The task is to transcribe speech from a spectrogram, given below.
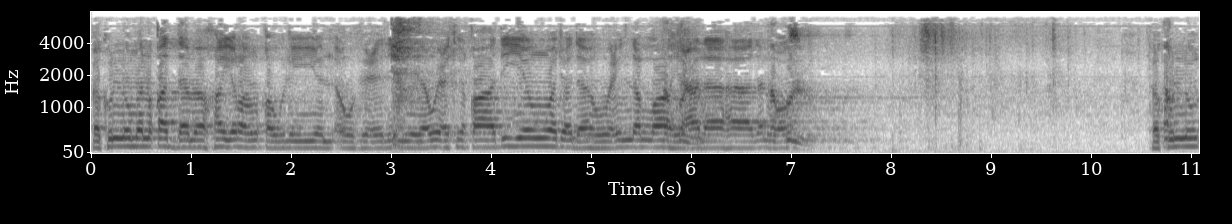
فكل من قدم خيرا قوليا أو فعليا أو اعتقاديا وجده عند الله. على هذا الوصف. فكل. فكل,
